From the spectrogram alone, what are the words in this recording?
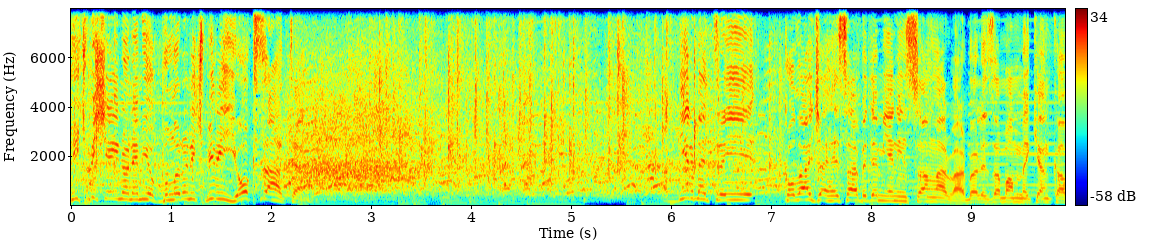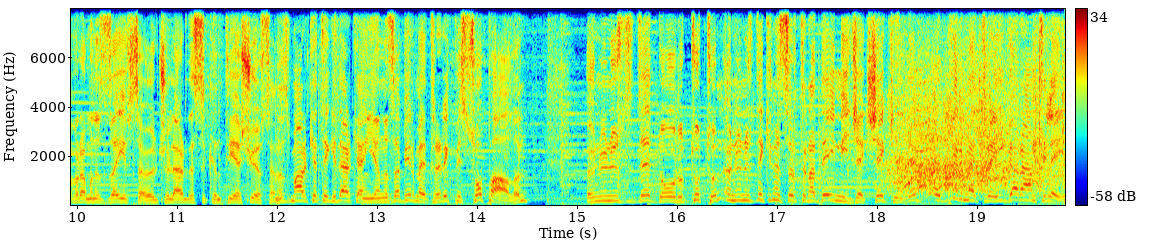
Hiçbir şeyin önemi yok. Bunların hiçbiri yok zaten. Bir metreyi kolayca hesap edemeyen insanlar var. Böyle zaman mekan kavramınız zayıfsa, ölçülerde sıkıntı yaşıyorsanız markete giderken yanınıza bir metrelik bir sopa alın. Önünüzde doğru tutun. Önünüzdekinin sırtına değmeyecek şekilde o bir metreyi garantileyin.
